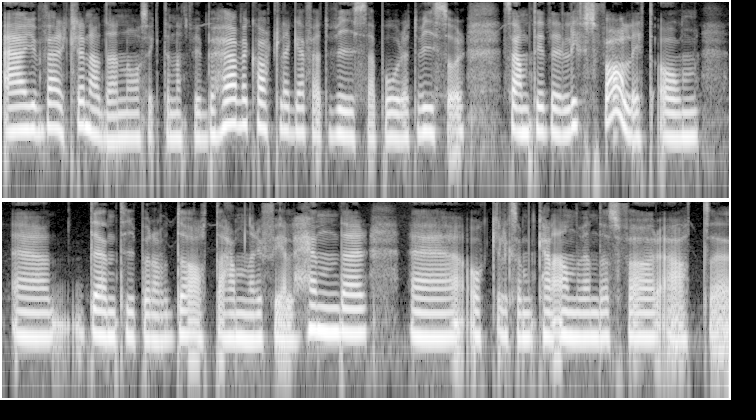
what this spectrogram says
är ju verkligen av den åsikten att vi behöver kartlägga för att visa på orättvisor. Samtidigt är det livsfarligt om eh, den typen av data hamnar i fel händer eh, och liksom kan användas för att eh,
